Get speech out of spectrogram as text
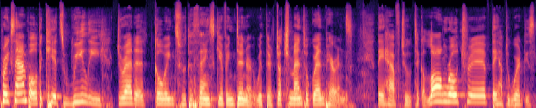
For example, the kids really dreaded going to the Thanksgiving dinner with their judgmental grandparents. They have to take a long road trip, they have to wear these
